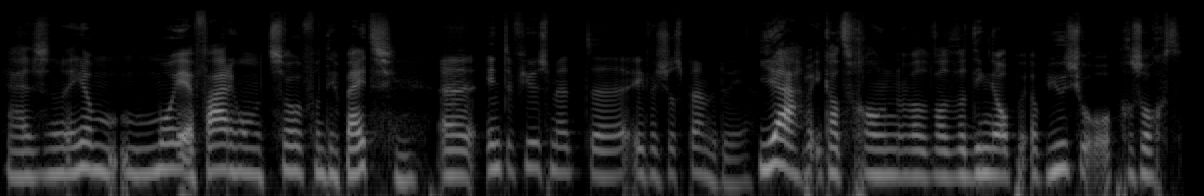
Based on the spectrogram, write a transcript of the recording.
Ja, het is een heel mooie ervaring om het zo van dichtbij te zien. Uh, interviews met Eva Jospin bedoel je? Ja, ik had gewoon wat, wat, wat dingen op, op YouTube opgezocht.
